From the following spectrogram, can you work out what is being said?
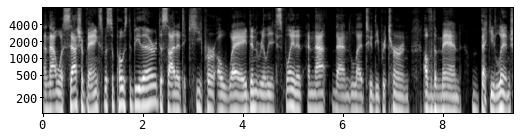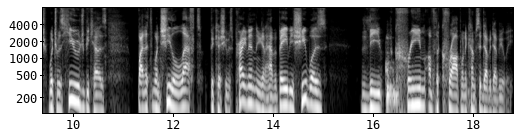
And that was Sasha Banks was supposed to be there, decided to keep her away, didn't really explain it. And that then led to the return of the man, Becky Lynch, which was huge because by the when she left because she was pregnant and going to have a baby, she was the cream of the crop when it comes to WWE.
